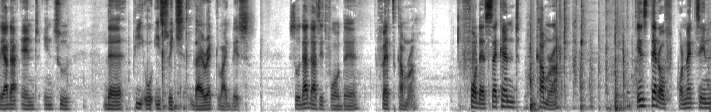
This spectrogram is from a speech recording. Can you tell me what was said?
the other end into the PoE switch direct like this. So that does it for the first camera. For the second camera, instead of connecting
